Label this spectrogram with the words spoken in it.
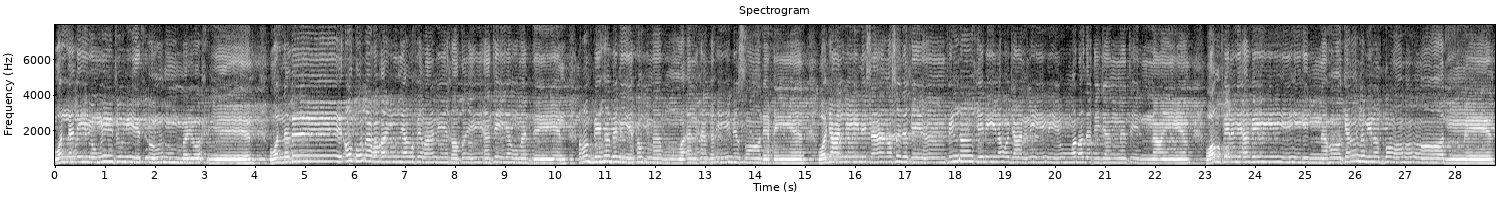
والذي يميتني ثم يحيين. والذي أطمع أن يغفر لي خطيئتي يوم الدين. رب هب لي حكما وألحقني بالصالحين. واجعل لي لسان صدق في الآخرين واجعل لي من ورثة جنة النعيم. واغفر لأبي إنه كان من الضالين.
